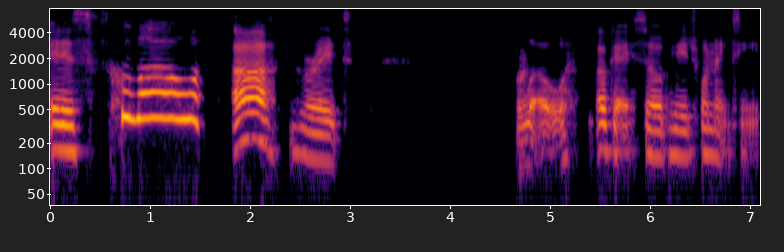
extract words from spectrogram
It is flow. Ah, great. Flow. Okay, so page 119.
